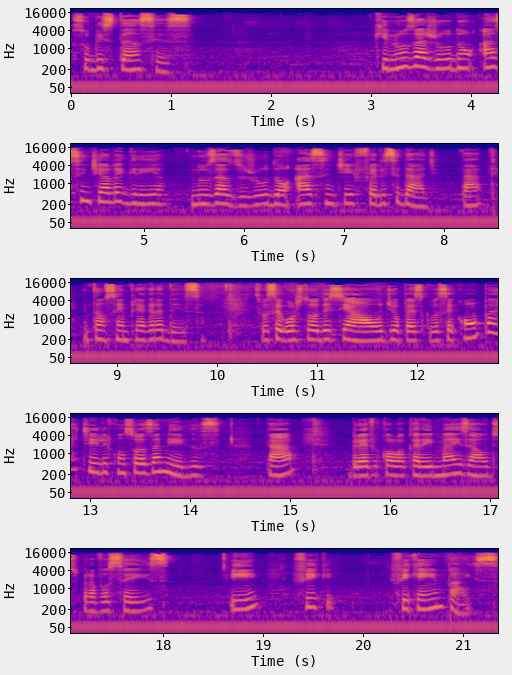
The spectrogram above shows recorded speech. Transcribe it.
substâncias que nos ajudam a sentir alegria, nos ajudam a sentir felicidade, tá? Então sempre agradeça. Se você gostou desse áudio, eu peço que você compartilhe com suas amigas, tá? Breve colocarei mais áudios para vocês e fique, fiquem em paz.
